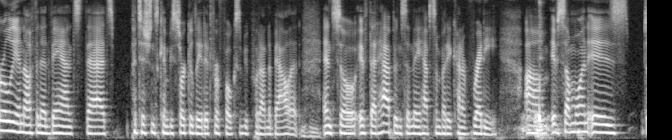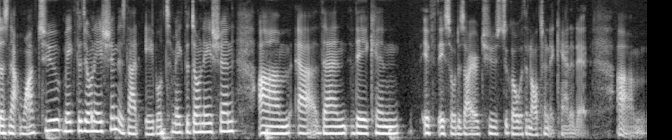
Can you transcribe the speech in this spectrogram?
early enough in advance that petitions can be circulated for folks to be put on the ballot. Mm-hmm. And so if that happens, then they have somebody kind of ready. Um, if someone is does not want to make the donation, is not able to make the donation, um, uh, then they can if they so desire, choose to go with an alternate candidate. Um,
